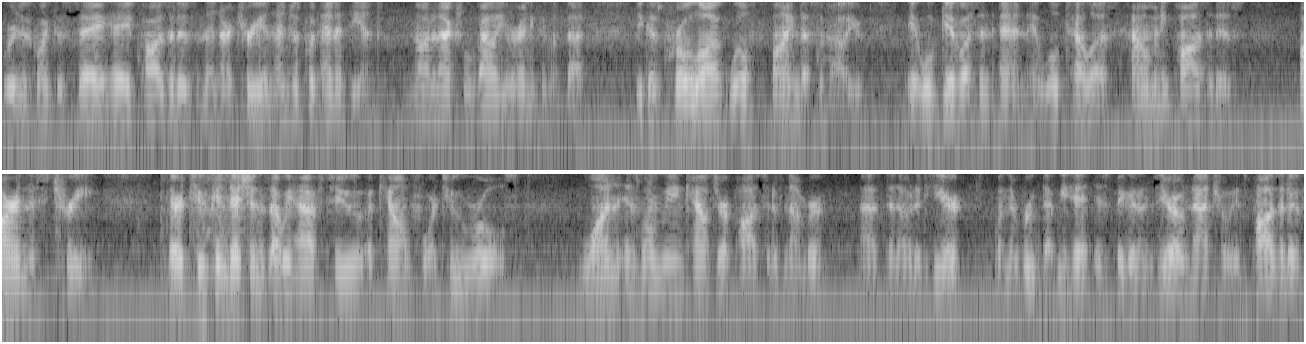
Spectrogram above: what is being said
We're just going to say, hey, positives and then our tree, and then just put n at the end. Not an actual value or anything like that. Because Prolog will find us a value. It will give us an n. It will tell us how many positives are in this tree. There are two conditions that we have to account for, two rules. One is when we encounter a positive number, as denoted here. When the root that we hit is bigger than zero, naturally it's positive.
